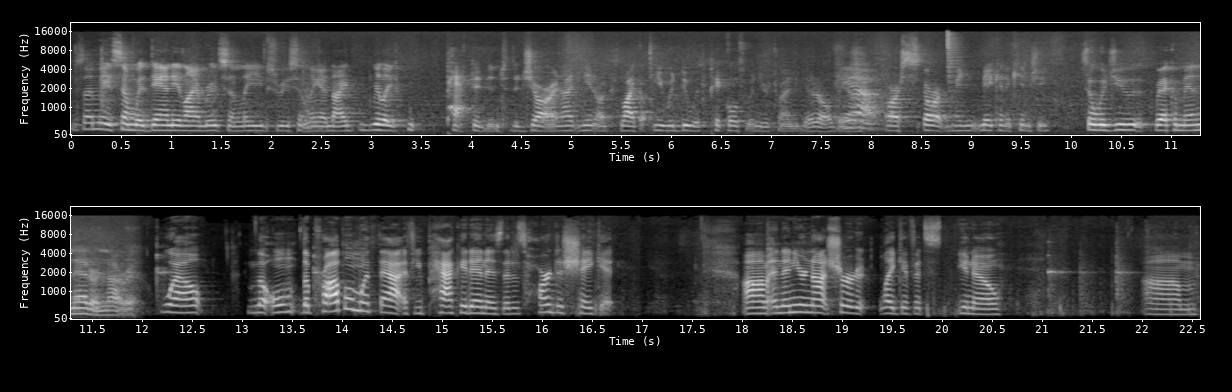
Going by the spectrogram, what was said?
because I made some with dandelion roots and leaves recently, and I really packed it into the jar, and I, you know, it's like you would do with pickles when you're trying to get it all down, Yeah. or or I mean, making a kimchi. So would you recommend that or not? Well, the, the problem with that, if you pack it in, is that it's hard to shake it. Um, and then you're not sure, like, if it's, you know, um,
